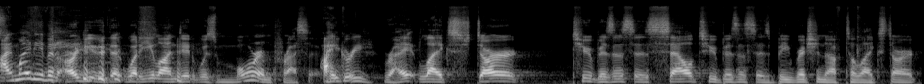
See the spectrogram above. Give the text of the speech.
I might even argue that what Elon did was more impressive. I agree. right? Like start two businesses, sell two businesses, be rich enough to like start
